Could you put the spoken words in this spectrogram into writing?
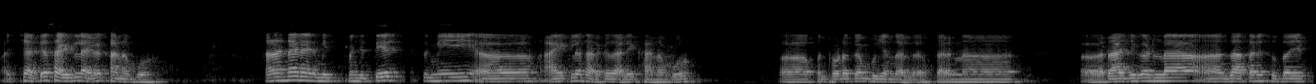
अच्छा त्या साईडला आहे का खानापूर? हा नाही नाही मी म्हणजे तेच मी ऐकल्यासारखं झालं आहे खानापूर पण थोडं कन्फ्युजन झालं. कारण राजगडला जाताना सुद्धा एक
